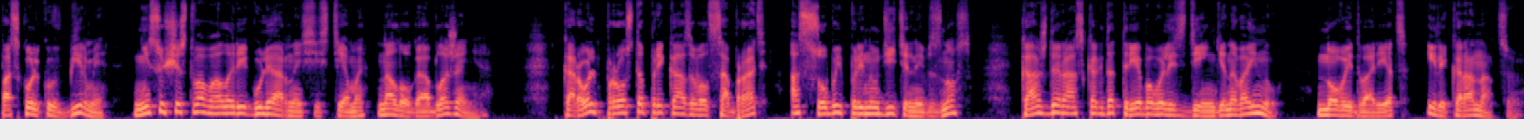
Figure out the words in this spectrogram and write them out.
поскольку в Бирме не существовало регулярной системы налогообложения. Король просто приказывал собрать особый принудительный взнос каждый раз, когда требовались деньги на войну, новый дворец или коронацию.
